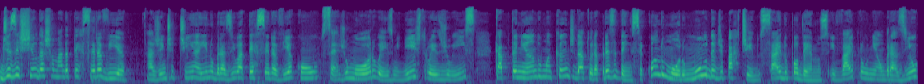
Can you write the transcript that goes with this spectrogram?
desistiu da chamada terceira via. A gente tinha aí no Brasil a terceira via com o Sérgio Moro, ex-ministro, ex-juiz, capitaneando uma candidatura à presidência. Quando Moro muda de partido, sai do Podemos e vai para a União Brasil,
